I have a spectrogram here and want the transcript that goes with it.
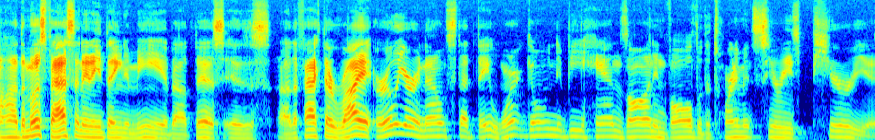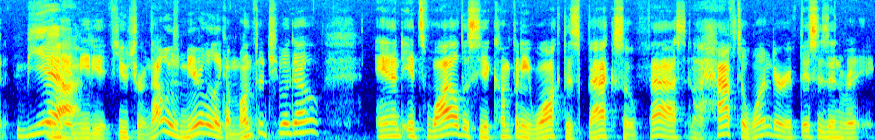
Uh-huh. The most fascinating thing to me about this is uh, the fact that Riot earlier announced that they weren't going to be hands-on involved with the tournament series, period, in the immediate future, and that was merely like a month or two ago. And it's wild to see a company walk this back so fast, and I have to wonder if this is in re-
